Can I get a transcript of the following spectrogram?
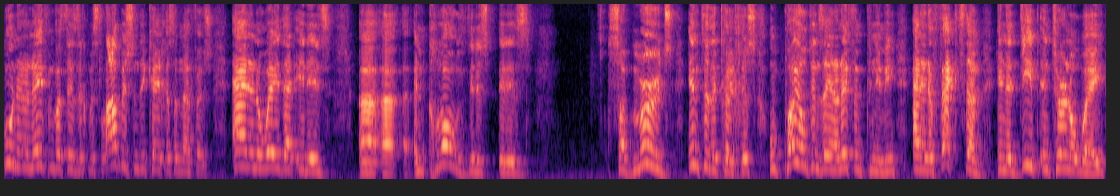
And in a way that it is uh, uh, enclosed, it is it is submerged into the keiches, pnimi, and it affects them in a deep internal way,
